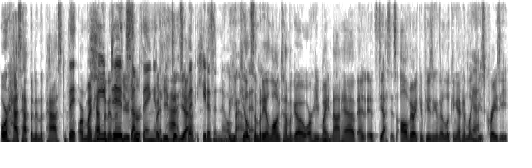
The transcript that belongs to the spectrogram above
or has happened in the past that or might happen in the future did future. something in but the he past, did yeah. but he doesn't know he killed it. somebody a long time ago or he might mm-hmm. not have and it's yes it's all very confusing and they're looking at him like Yeah. he's crazy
